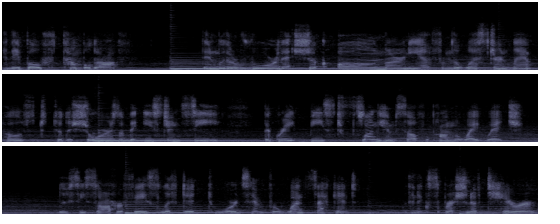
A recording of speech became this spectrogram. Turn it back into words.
and they both tumbled off. Then, with a roar that shook all Narnia from the western lamppost to the shores of the eastern sea, the great beast flung himself upon the White Witch. Lucy saw her face lifted towards him for one second with an expression of terror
